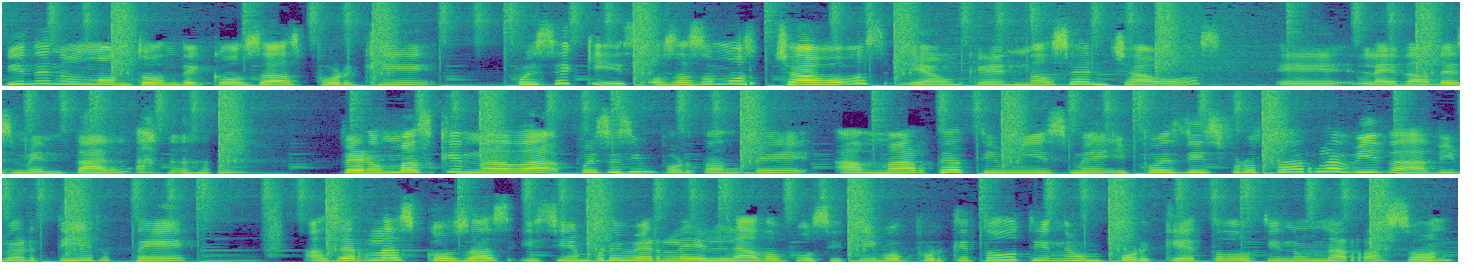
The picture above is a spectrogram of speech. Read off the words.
vienen un montón de cosas porque, pues X, o sea, somos chavos y aunque no sean chavos, eh, la edad es mental. Pero más que nada, pues es importante amarte a ti mismo y pues disfrutar la vida, divertirte, hacer las cosas y siempre verle el lado positivo porque todo tiene un porqué, todo tiene una razón.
